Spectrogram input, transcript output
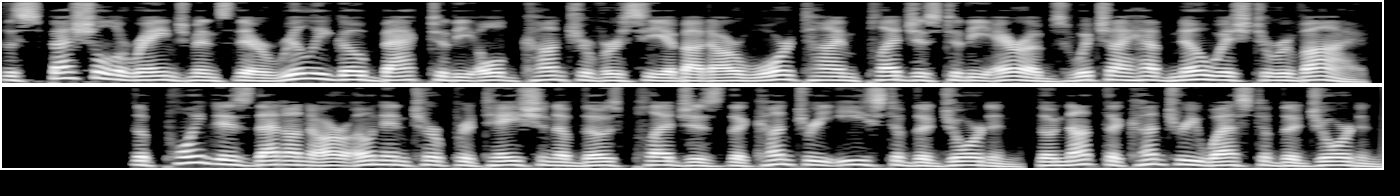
The special arrangements there really go back to the old controversy about our wartime pledges to the Arabs which I have no wish to revive. The point is that on our own interpretation of those pledges the country east of the Jordan, though not the country west of the Jordan,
